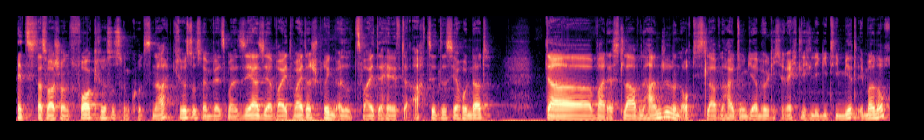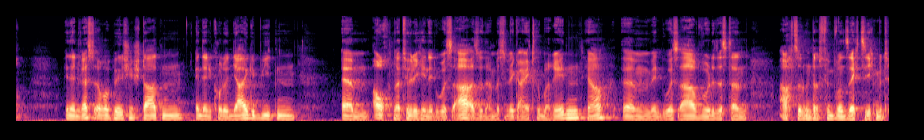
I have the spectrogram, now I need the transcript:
Jetzt, das war schon vor Christus und kurz nach Christus, wenn wir jetzt mal sehr, sehr weit weiterspringen, also zweite Hälfte 18. Jahrhundert, da war der Sklavenhandel und auch die Sklavenhaltung ja wirklich rechtlich legitimiert, immer noch. In den westeuropäischen Staaten, in den Kolonialgebieten ähm, auch natürlich in den USA, also da müssen wir gar nicht drüber reden. Ja? Ähm, in den USA wurde das dann 1865 mit,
